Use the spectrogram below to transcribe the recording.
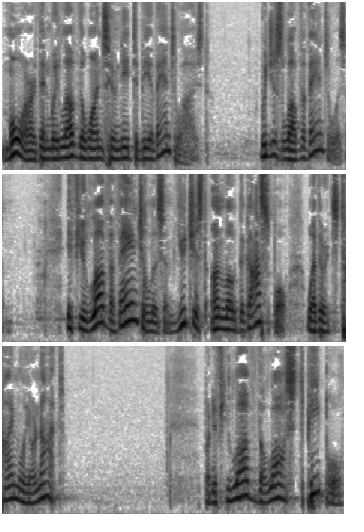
more than we love the ones who need to be evangelized. We just love evangelism. If you love evangelism, you just unload the gospel, whether it's timely or not. But if you love the lost people,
